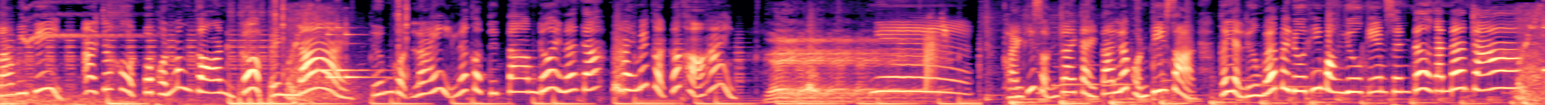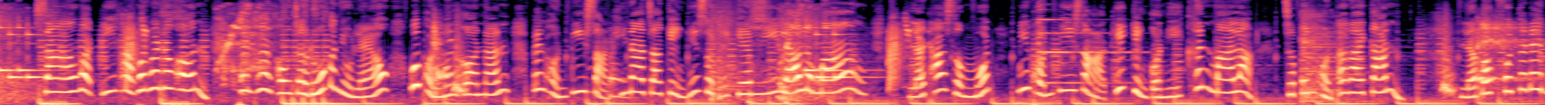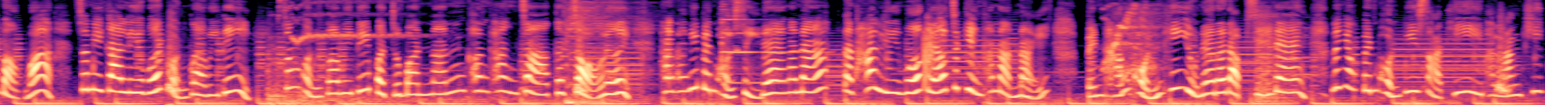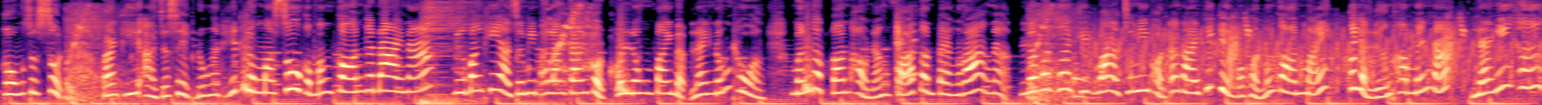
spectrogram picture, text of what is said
กลาวิตี้อาจจะโหดกว่าผลมังกรก็เป็นได้ลืมกดไลค์และกดติดตามด้วยนะจ๊ะ ใครไม่กดก็ขอให้เย้ใครที่สนใจไก่ตันและผลปีศาจก็อย่าลืมแวะไปดูที่บองยูเกมเซ็นเตอร์กันนะจ๊ะสวัสดีค่ะเพื่อนๆทุกคน เพื่อนๆคงจะรู้กันอยู่แล้ว ว่าผลมังกรนั้นเป็นผลปีศาจที่น่าจะเก่งที่สุดในเกมนี้แล้วละมั้ง และถ้าสมมติมีผลปีศาจที่เก่งกว่านี้ขึ้นมาล่ะ จะเป็นผลอะไรกัน และบ็อกฟุตก็ได้บอกว่าจะมีการรีเวิร์สผลกราวิตี้ ซึ่งผลกราวิตี้ปัจจุบันนั้นค่อนข้างจะกระจอกเลย ทั้งทั้งที่เป็นผลสีแดงอะนะ แต่ถ้ารีเวิร์กแล้วจะเก่งขนาดไหน เป็นทั้งผลที่อยู่ในระดับสีแดง และยังเป็นผลปีศาจที่พลังขี้โกงสุดๆ บางทีอาจจะเสกดวงอาทิตย์ลงมาสู้กับมังกรก็ได้นะ หรือบางทีอาจจะมีพลังการกดคนลงไปแบบแรงโน้มถ่วง เหมือนกับตอนเผานางฟ้าตอนแปลงร่างน่ะ แล้วเพื่อนๆคิดว่าจะมีผลอะไรที่เก่งกว่าผลมังกรไหม ก็อย่าลืมคอมเมนต์นะ และนี่คือ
